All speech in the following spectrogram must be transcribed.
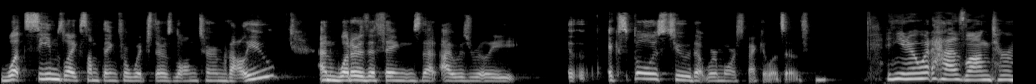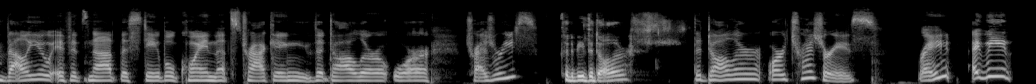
what seems like something for which there's long-term value and what are the things that I was really exposed to that were more speculative. And you know what has long term value if it's not the stable coin that's tracking the dollar or treasuries? Could it be the dollar? The dollar or treasuries, right? I mean,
